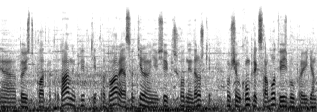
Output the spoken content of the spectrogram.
э, то есть укладка тротуарной плитки, тротуары, асфальтирование, все, и пешеходные дорожки. В общем, комплекс работ весь был проведен.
